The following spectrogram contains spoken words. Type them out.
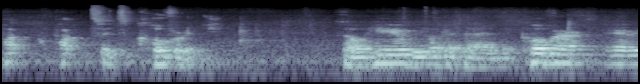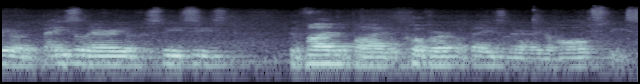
what, what's its coverage. So here we look at the, the cover area or the basal area of the species divided by the cover or basal area of all species.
